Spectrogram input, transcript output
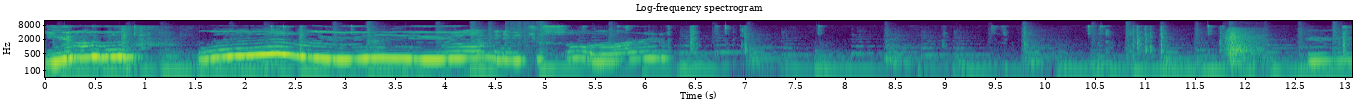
You. Ooh, I'm gonna beat you so hard. Mm-hmm.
